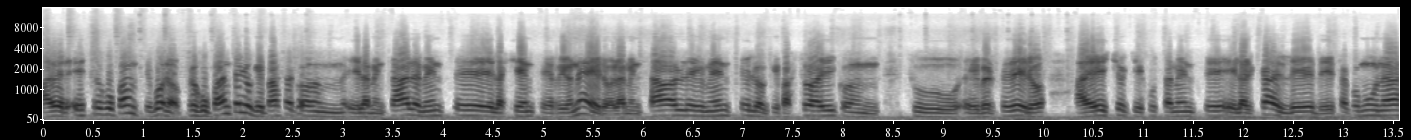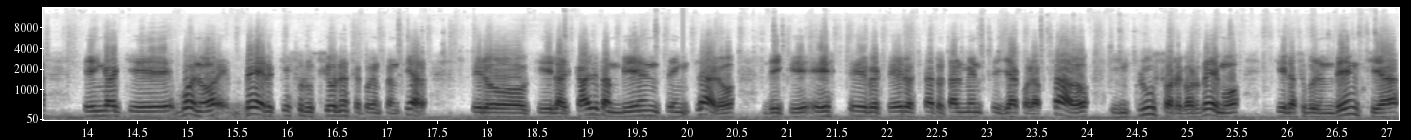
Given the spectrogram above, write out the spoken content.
A ver, es preocupante. Bueno, preocupante lo que pasa con, eh, lamentablemente, la gente de Río Negro. Lamentablemente lo que pasó ahí con su eh, vertedero ha hecho que justamente el alcalde de esa comuna tenga que, bueno, ver qué soluciones se pueden plantear, pero que el alcalde también tenga claro de que este vertedero está totalmente ya colapsado, incluso recordemos que la superintendencia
